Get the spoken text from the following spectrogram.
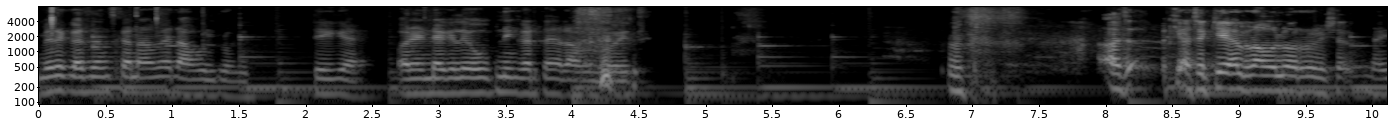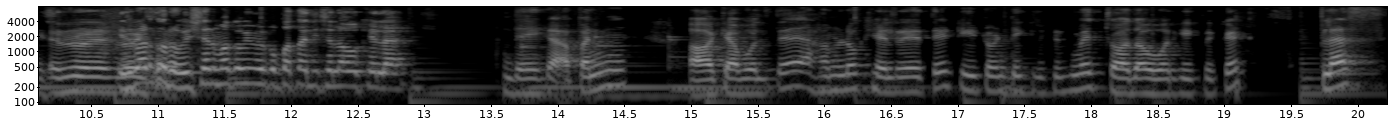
मेरे कजन्स का नाम है राहुल रोहित ठीक है? और इंडिया के लिए ओपनिंग करते हैं राहुल रोहित। अच्छा क्या अच्छा के राहुल और रोहित शर्मा इस बार तो रोहित शर्मा को भी मेरे को पता नहीं चला वो खेला है। देख अपन आ, क्या बोलते हैं हम लोग खेल रहे थे टी ट्वेंटी क्रिकेट में चौदह ओवर की क्रिकेट प्लस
